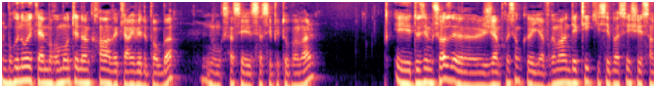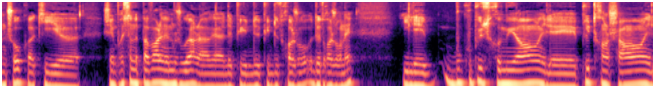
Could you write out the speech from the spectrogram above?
Bruno est quand même remonté d'un cran avec l'arrivée de Pogba. Donc ça c'est ça c'est plutôt pas mal. Et deuxième chose, euh, j'ai l'impression qu'il y a vraiment un déclic qui s'est passé chez Sancho, quoi, qui euh, j'ai l'impression de ne pas voir le même joueur là depuis depuis deux trois jours, journées. Il est beaucoup plus remuant, il est plus tranchant, il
